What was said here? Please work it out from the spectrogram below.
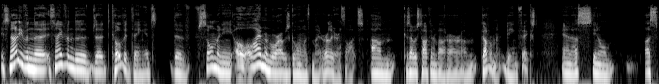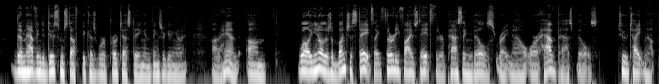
it's not even the it's not even the the COVID thing. It's the so many. Oh, oh, I remember where I was going with my earlier thoughts. Um, because I was talking about our um, government being fixed and us, you know, us them having to do some stuff because we're protesting and things are getting out of out of hand. Um, well, you know, there's a bunch of states, like 35 states, that are passing bills right now or have passed bills to tighten up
